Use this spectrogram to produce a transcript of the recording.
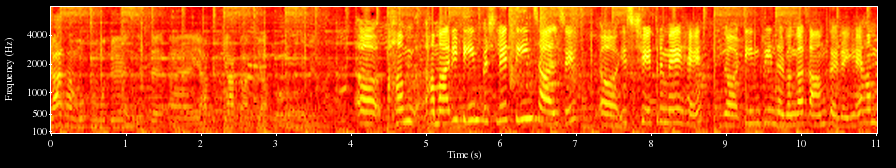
क्या था मुख्य मुद्दे? जैसे यहाँ पे क्या काम किया आप लोगों ने हम, हमारी टीम पिछले तीन साल से इस क्षेत्र में है टीम ग्रीन दरभंगा काम कर रही है। हम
